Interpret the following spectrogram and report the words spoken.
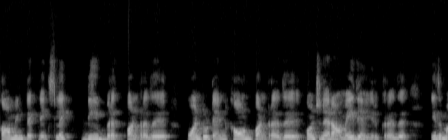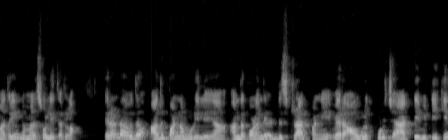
calming techniques like deep breath பண்ணுறது ஒன் டு டென் கவுண்ட் பண்ணுறது கொஞ்ச நேரம் அமைதியாக இருக்கிறது இது மாதிரி நம்ம சொல்லித்தரலாம் இரண்டாவது அது பண்ண முடியலையா? அந்த குழந்தைய டிஸ்ட்ராக்ட் பண்ணி வேற அவங்களுக்கு பிடிச்ச ஆக்டிவிட்டிக்கு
